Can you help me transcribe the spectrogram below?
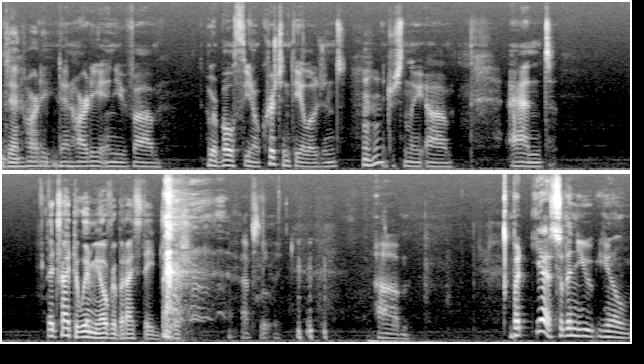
Dan Hardy, Dan Hardy, and you've um, who are both you know Christian theologians, mm-hmm. interestingly, um, and they tried to win me over, but I stayed Jewish. Absolutely. um, but yeah, so then you you know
